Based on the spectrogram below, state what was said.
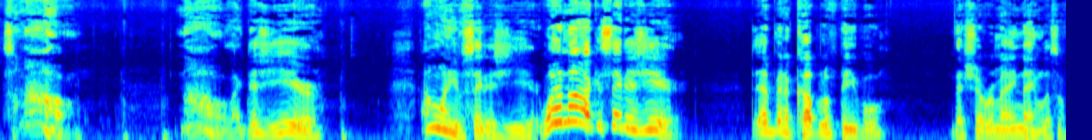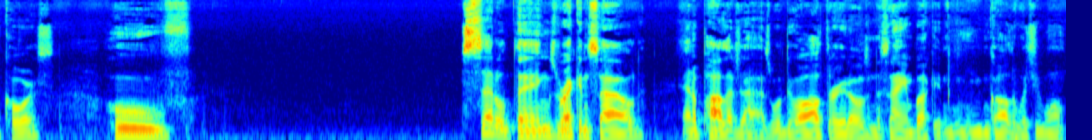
so no, no, like this year, I to even say this year. Well, no, I can say this year. There have been a couple of people that shall remain nameless, of course, who've settled things, reconciled, and apologize. We'll do all three of those in the same bucket, and you can call it what you want.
